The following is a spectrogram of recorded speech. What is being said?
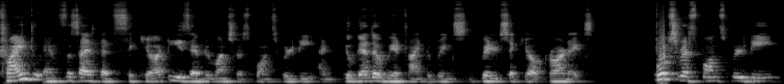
trying to emphasize that security is everyone's responsibility and together we are trying to bring build secure products puts responsibility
